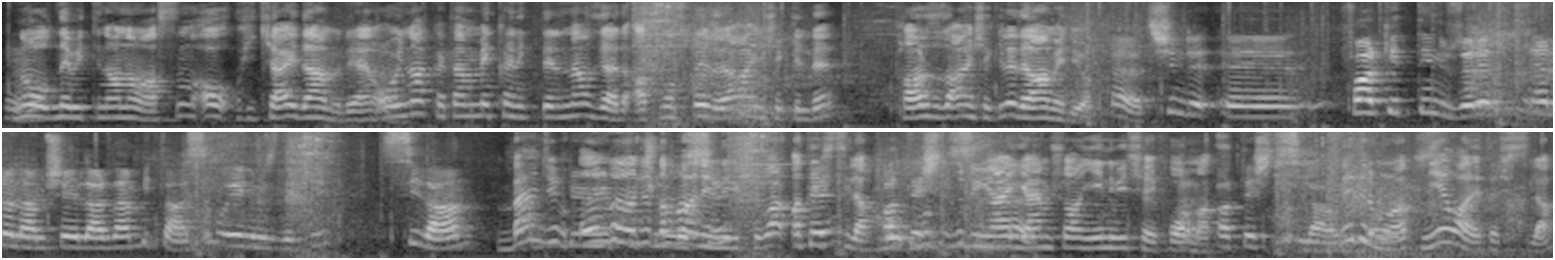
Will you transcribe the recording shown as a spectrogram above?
Hı Ne oldu ne bittiğini anlamazsın. O hikaye devam ediyor. Yani Evet. oyun hakikaten mekaniklerinden ziyade atmosferi de aynı şekilde tarzı da aynı şekilde devam ediyor. Evet şimdi e, fark ettiğin üzere en önemli şeylerden bir tanesi bu elimizdeki silahın Bence Büyük ondan önce daha önemli bir şey var. Ateş silah. Bu, ateşli bu, bu dünyaya evet. gelmiş olan yeni bir şey format. ateşli silah. Nedir Murat? Niye var ateşli silah?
